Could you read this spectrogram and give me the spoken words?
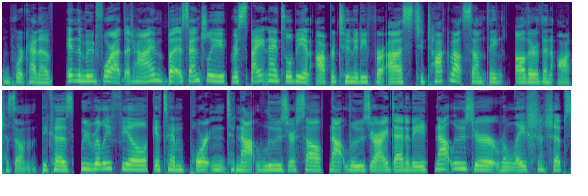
we're kind of in the mood for at the time. But essentially, respite nights will be an opportunity for us to talk about something other than autism because we really feel it's important to not lose yourself, not lose your identity, not lose your relationships,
